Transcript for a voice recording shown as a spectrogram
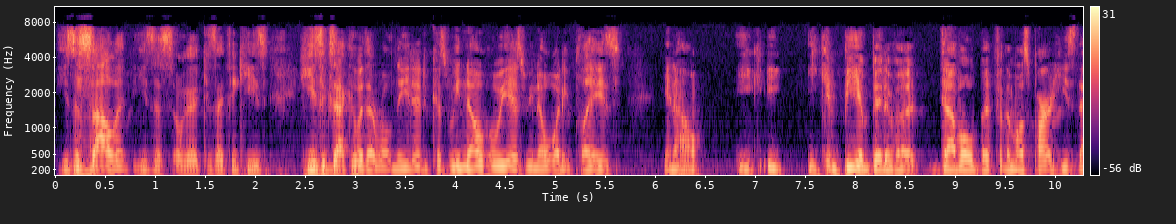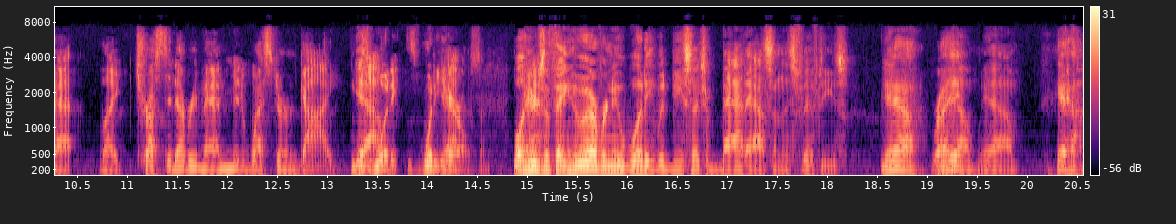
he's a Mhm. solid. He's a okay because I think he's he's exactly what that role needed because we know who he is. We know what he plays. You know, he he he can be a bit of a devil, but for the most part, he's that like trusted everyman Midwestern guy. He's Yeah. Woody. He's Woody Yeah. Harrelson. Well, Yeah. here's the thing: whoever knew Woody would be such a badass in his fifties. Yeah. Right. You know? Yeah. Yeah.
